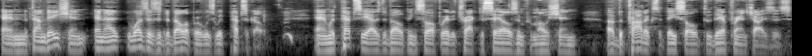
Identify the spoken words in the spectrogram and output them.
and the foundation, and I was as a developer, was with PepsiCo, hmm. and with Pepsi, I was developing software to track the sales and promotion of the products that they sold through their franchises,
